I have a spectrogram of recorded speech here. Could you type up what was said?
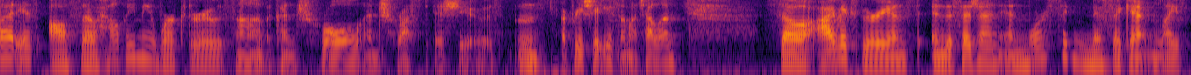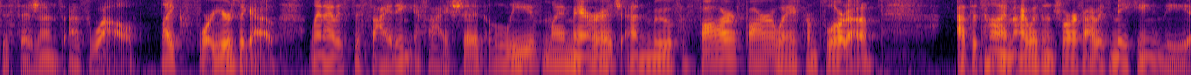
but is also helping me work through some control and trust issues. Mm, appreciate you so much, Helen. So, I've experienced indecision in more significant life decisions as well like four years ago when I was deciding if I should leave my marriage and move far, far away from Florida. At the time, I wasn't sure if I was making the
